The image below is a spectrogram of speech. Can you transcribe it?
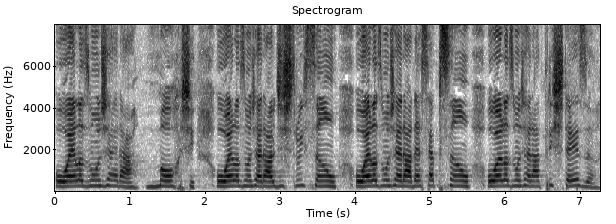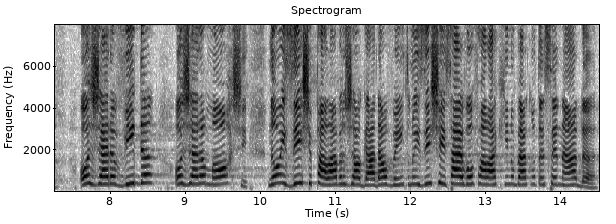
ou elas vão gerar morte, ou elas vão gerar destruição, ou elas vão gerar decepção, ou elas vão gerar tristeza. Ou gera vida ou gera morte. Não existe palavra jogada ao vento, não existe isso, ah, eu vou falar aqui e não vai acontecer nada.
